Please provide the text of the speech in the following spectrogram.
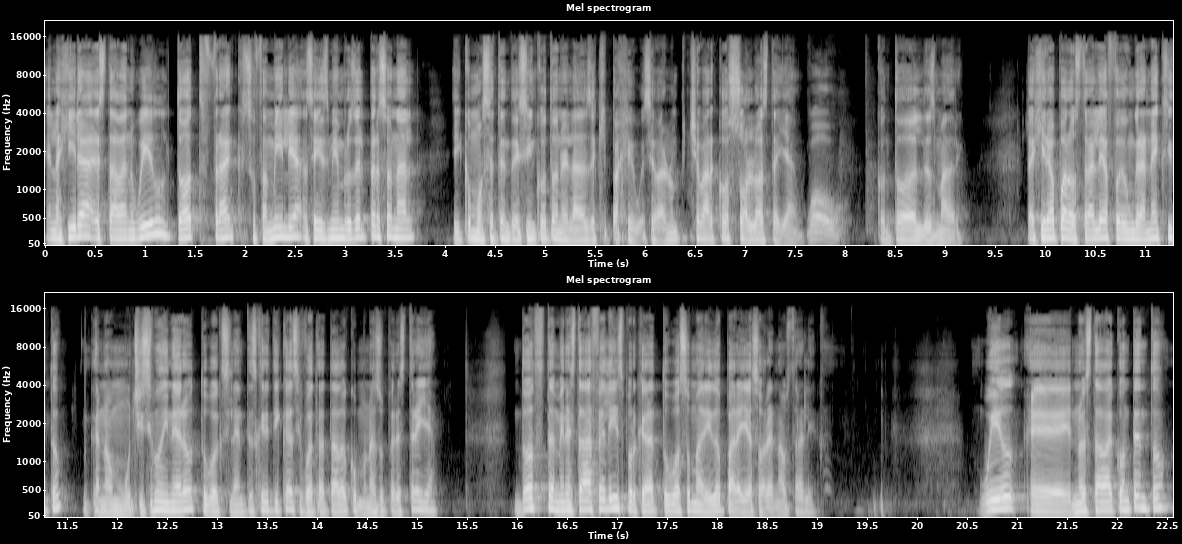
En la gira estaban Will, Dot, Frank, su familia, seis miembros del personal y como 75 toneladas de equipaje. Güey, se van un pinche barco solo hasta allá Wow. con todo el desmadre. La gira para Australia fue un gran éxito, ganó muchísimo dinero, tuvo excelentes críticas y fue tratado como una superestrella. Dot también estaba feliz porque ahora tuvo a su marido para ella sola en Australia. Will eh, no estaba contento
